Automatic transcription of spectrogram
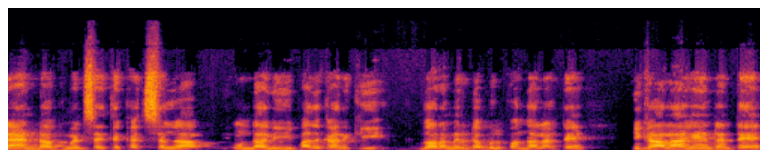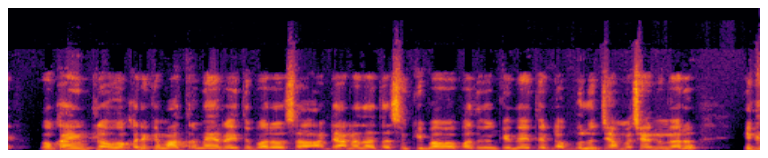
ల్యాండ్ డాక్యుమెంట్స్ అయితే ఖచ్చితంగా ఉండాలి. ఈ పథకానికి ద్వారా మీరు డబ్బులు పొందాలంటే ఇక అలాగే ఏంటంటే ఒక ఇంట్లో ఒకరికి మాత్రమే రైతు భరోసా అంటే అన్నదాత సుఖీభావ పథకం కింద అయితే డబ్బులు జమ చేయనున్నారు. ఇక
